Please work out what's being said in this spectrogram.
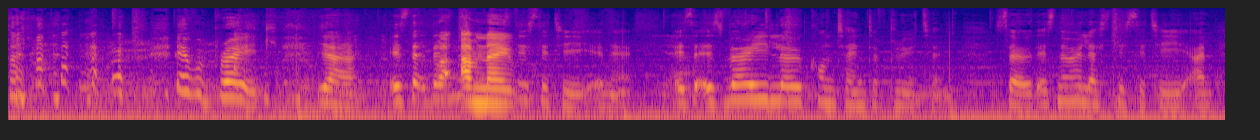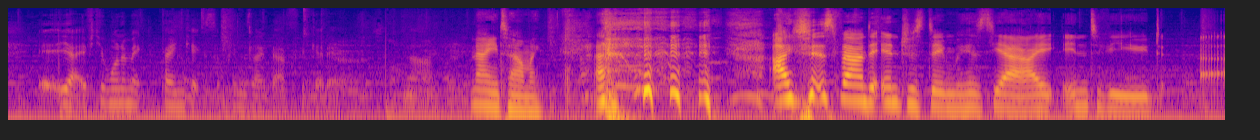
It would break. Yeah, it's that there's Well, no I'm no- elasticity in it. It's, it's very low content of gluten, so there's no elasticity. And uh, yeah, if you want to make pancakes or things like that, forget it. No. Now you tell me. I just found it interesting because yeah, I interviewed uh,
